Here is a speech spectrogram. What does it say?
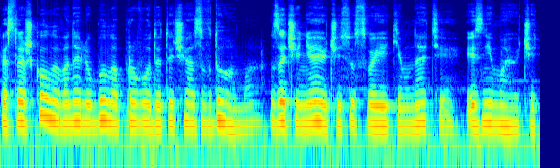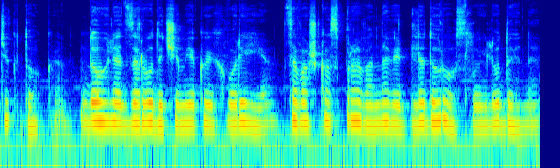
Після школи вона любила проводити час вдома, зачиняючись у своїй кімнаті і знімаючи тіктоки. Догляд за родичем, який хворіє, це важка справа навіть для дорослої людини.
